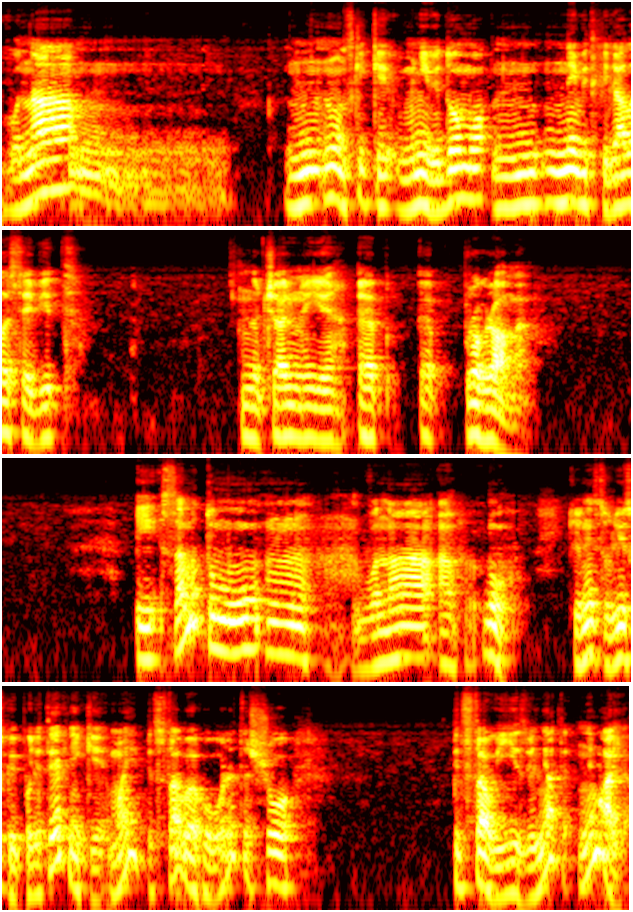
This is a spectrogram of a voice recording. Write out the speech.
Вона, ну, наскільки мені відомо, не відхилялася від навчальної е, е, програми. І саме тому вона, ну, керівництво Львівської політехніки має підстави говорити, що підстав її звільняти немає.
